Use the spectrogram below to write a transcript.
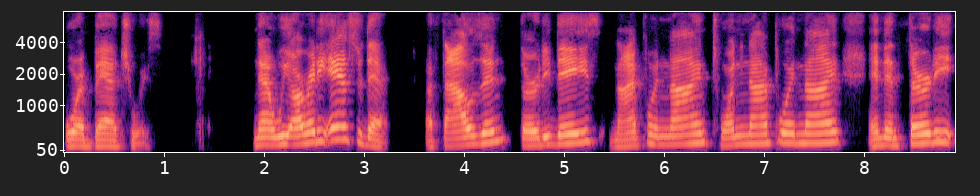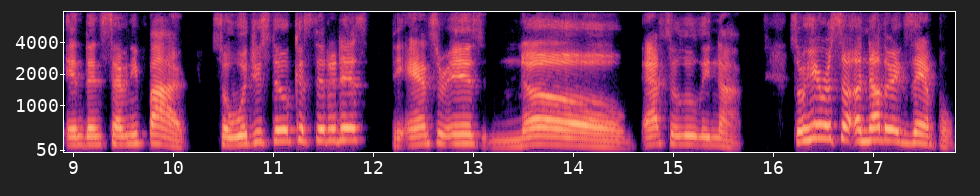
or a bad choice. Now, we already answered that. A thousand, 30 days, 9.9, 29.9, and then 30, and then 75. So, would you still consider this? The answer is no, absolutely not. So, here is a, another example.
